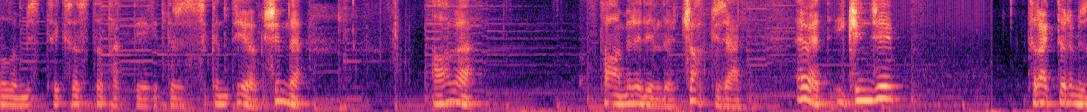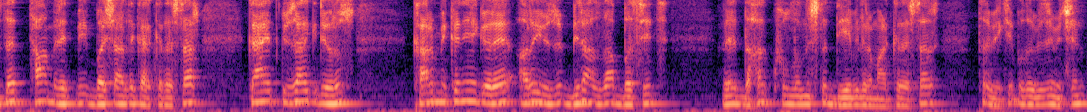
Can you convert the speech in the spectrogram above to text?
Oğlum biz Texas'ı da taktiğe getiririz. Sıkıntı yok. Şimdi abi tamir edildi. Çok güzel. Evet ikinci traktörümüzde tamir etmeyi başardık arkadaşlar. Gayet güzel gidiyoruz. kar mekaniğe göre arayüzü biraz daha basit ve daha kullanışlı diyebilirim arkadaşlar. Tabii ki bu da bizim için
